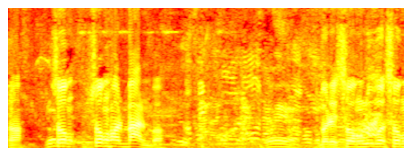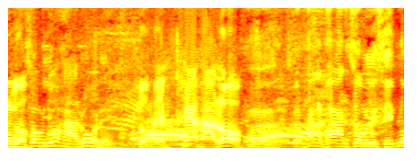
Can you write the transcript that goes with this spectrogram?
เนาะส่งส่งฮอดบ้านบ่ เว้ยบ่ได้ส่งหรือบ่ส่งอยู่ส่งอยู่หาโลเลยส่งได้แค่ห้าโลเออเป็นทางผ่านส่งอยู่สิบโล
